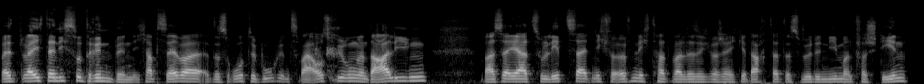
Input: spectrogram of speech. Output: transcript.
weil, weil ich da nicht so drin bin. Ich habe selber das rote Buch in zwei Ausführungen da liegen was er ja zu Lebzeit nicht veröffentlicht hat, weil er sich wahrscheinlich gedacht hat, das würde niemand verstehen.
